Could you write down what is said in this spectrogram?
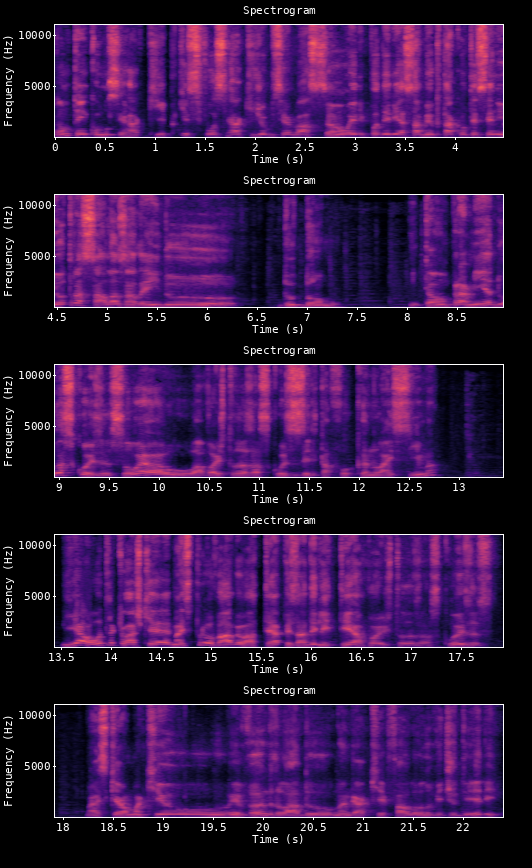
não tem como ser haki, porque se fosse haki de observação, ele poderia saber o que está acontecendo em outras salas além do, do domo. Então, para mim, é duas coisas. Ou é o, a voz de todas as coisas, ele tá focando lá em cima. E a outra que eu acho que é mais provável até, apesar dele ter a voz de todas as coisas, mas que é uma que o Evandro lá do Mangaque falou no vídeo dele,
